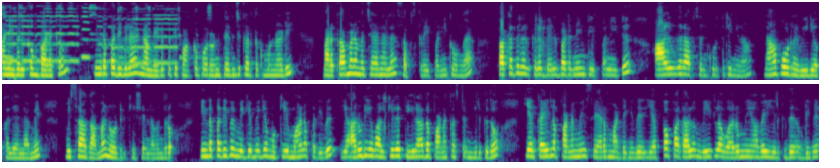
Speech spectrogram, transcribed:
அனைவருக்கும் வணக்கம். இந்த பதிவில் நம்ம எதை பற்றி பார்க்க போகிறோன்னு தெரிஞ்சுக்கிறதுக்கு முன்னாடி மறக்காமல் நம்ம சேனலை சப்ஸ்கிரைப் பண்ணிக்கோங்க. பக்கத்தில் இருக்கிற பெல் பட்டனையும் கிளிக் பண்ணிவிட்டு ஆளுங்கிற ஆப்ஷன் கொடுத்துட்டிங்கன்னா நான் போடுற வீடியோக்கள் எல்லாமே மிஸ் ஆகாமல் நோட்டிஃபிகேஷனில் வந்துடும் இந்த பதிவு மிக மிக முக்கியமான பதிவு. யாருடைய வாழ்க்கையில் தீராத பண கஷ்டம் இருக்குதோ என் கையில் பணமே சேர மாட்டேங்குது. எப்போ பார்த்தாலும் வீட்டில் வறுமையாகவே இருக்குது அப்படின்னு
